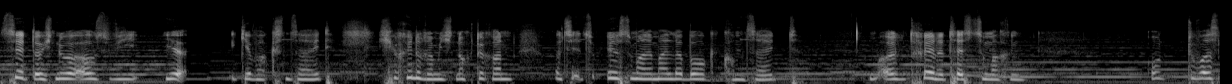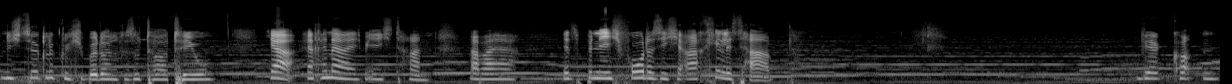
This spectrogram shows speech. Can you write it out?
Seht euch nur aus, wie ihr gewachsen seid. Ich erinnere mich noch daran, als ihr zum ersten Mal in mein Labor gekommen seid, um euren Tränentest zu machen. Und du warst nicht sehr glücklich über dein Resultat, Theo. Ja, erinnere ich mich nicht dran. Aber jetzt bin ich froh, dass ich Achilles habe. Wir konnten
